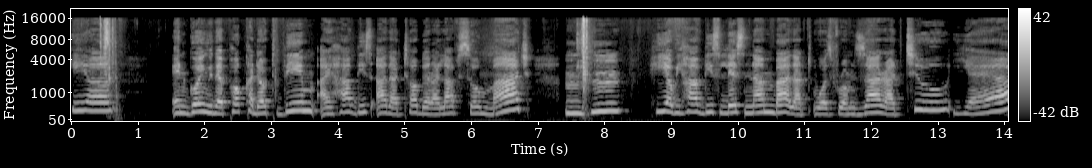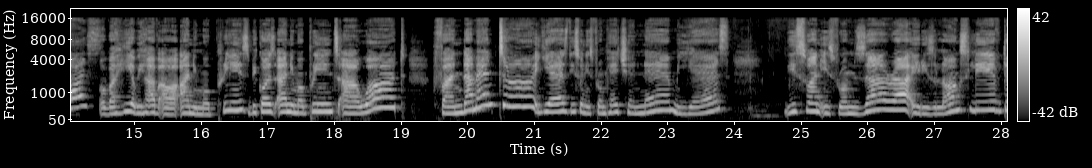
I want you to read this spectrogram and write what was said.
here. And going with the polka dot theme i have this other top that i love so much. Mm -hmm. Here we have this lace number that was from zara too yes. Over here we have our animal prints because animal prints are what? Fundamental yes. This one is from h&m yes. This one is from zara it is long sleeved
